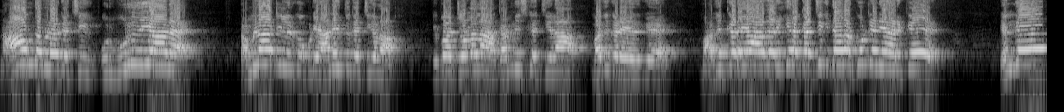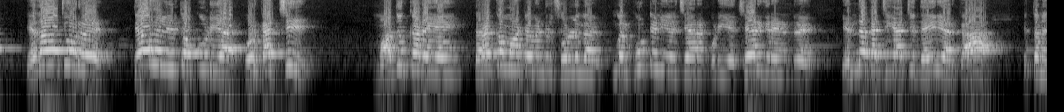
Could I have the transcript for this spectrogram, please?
நாம் தமிழர் கட்சி ஒரு உறுதியான தமிழ்நாட்டில் இருக்கக்கூடிய அனைத்து கட்சிகளும். இப்ப சொல்லலாம் கம்யூனிஸ்ட் கட்சிலாம் மதுக்கடை இருக்கு மதுக்கடையை ஆதரிக்கிற கட்சிக்கு தானே கூட்டணியா இருக்கு? எங்க? ஏதாச்சும் ஒரு தேர்தல் இருக்கக்கூடிய ஒரு கட்சி மதுக்கடையை திறக்க மாட்டோம் என்று சொல்லுங்கள். உங்கள் கூட்டணியில் சேரக்கூடிய சேர்கிறேன் என்று எந்த கட்சிக்காச்சும் தைரியம் இருக்கா? இத்தனை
